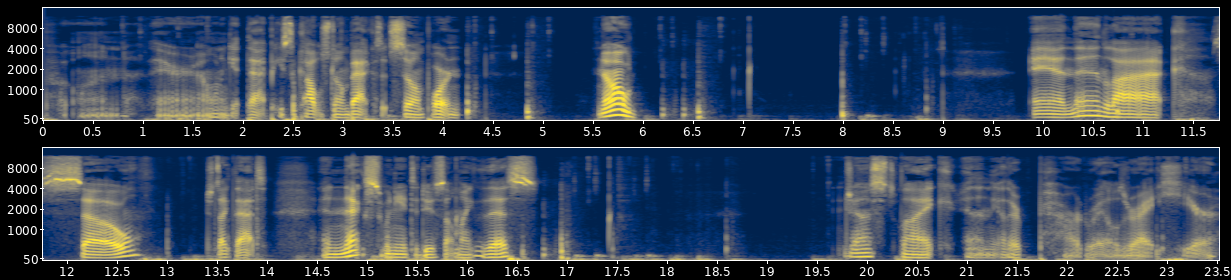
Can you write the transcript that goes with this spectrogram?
Put one there. I want to get that piece of cobblestone back because it's so important. No. And then like so. Just like that. And next we need to do something like this. Just like, and then the other powered rails right here.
